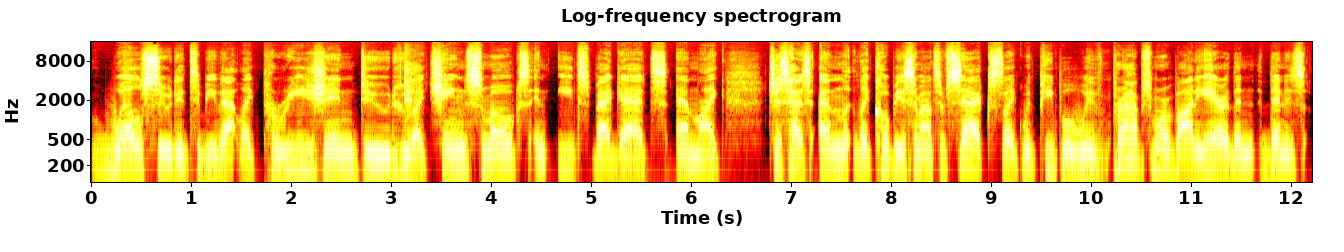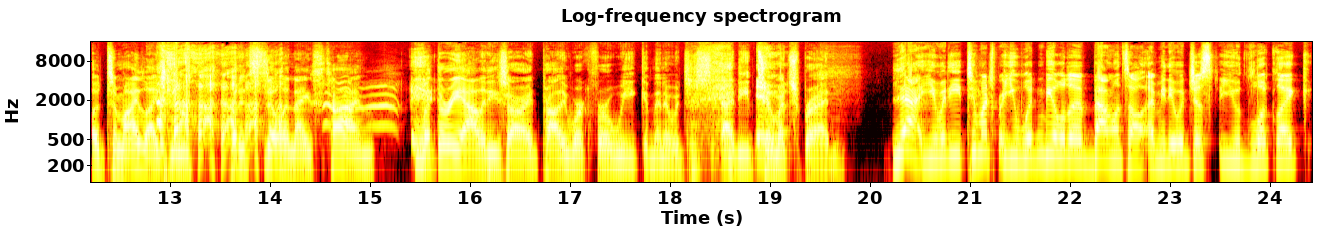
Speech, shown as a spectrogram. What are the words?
well suited to be that like Parisian dude who like chain smokes and eats baguettes and like just has and like copious amounts of sex like with people with perhaps more body hair than than is uh, to my liking but it's still a nice time. But the realities are I'd probably work for a week and then it would just I'd eat too much bread. Yeah, you would eat too much, but you wouldn't be able to balance all. I mean, it would just you'd look like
